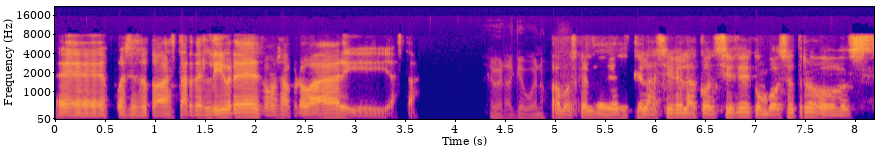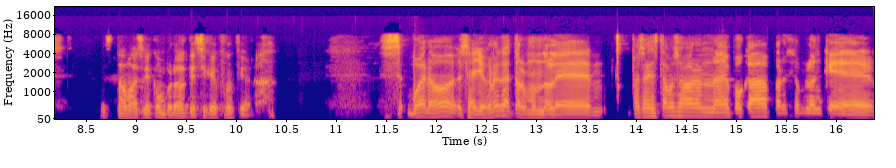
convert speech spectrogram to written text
eh, pues eso, todas las tardes libres, vamos a probar y ya está. Es verdad, qué bueno. Vamos, que el, que la sigue la consigue con vosotros está más que comprobado que sí que funciona. Bueno, o sea, yo creo que a todo el mundo le... Pasa que estamos ahora en una época, por ejemplo, en que,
